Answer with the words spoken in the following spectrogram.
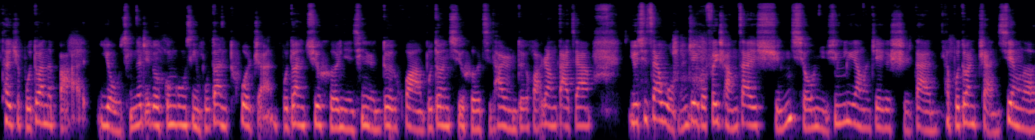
他是不断的把友情的这个公共性不断拓展，不断去和年轻人对话，不断去和其他人对话，让大家，尤其在我们这个非常在寻求女性力量的这个时代，他不断展现了。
